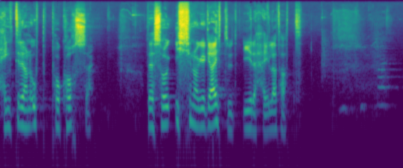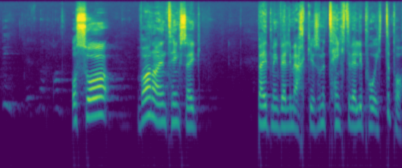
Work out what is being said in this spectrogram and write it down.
hengte de han opp på korset. Det så ikke noe greit ut i det hele tatt. Og så var det en ting som jeg beit meg veldig merke i, som jeg tenkte veldig på etterpå.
